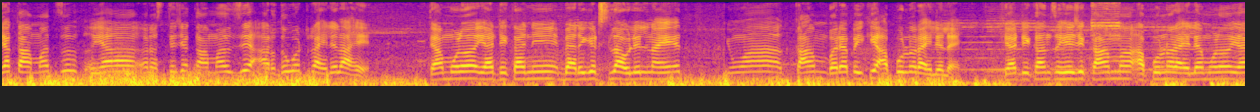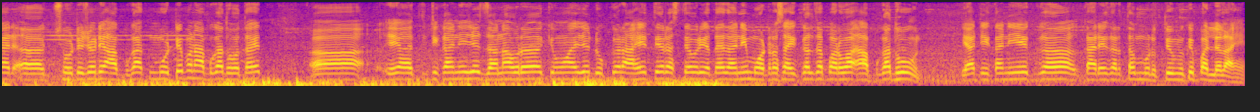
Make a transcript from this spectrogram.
या कामाचं या रस्त्याच्या कामात जे अर्धवट राहिलेलं आहे त्यामुळं या ठिकाणी बॅरिगेट्स लावलेले नाहीत किंवा काम बऱ्यापैकी अपूर्ण राहिलेलं आहे. या ठिकाणचं हे जे काम अपूर्ण राहिल्यामुळं या छोटे छोटे अपघात मोठे पण अपघात होत आहेत. या ठिकाणी जे जनावरं किंवा जे डुक्कर आहेत ते रस्त्यावर येत आहेत आणि मोटरसायकलचा परवा अपघात होऊन या ठिकाणी एक कार्यकर्ता मृत्युमुखी पडलेला आहे.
